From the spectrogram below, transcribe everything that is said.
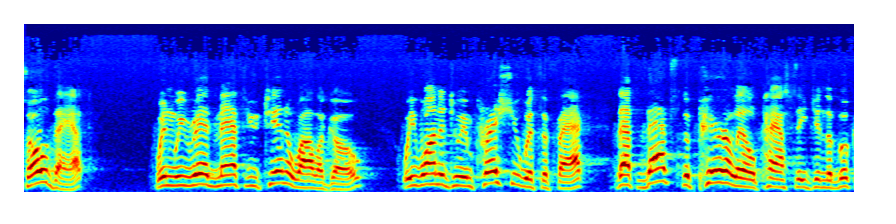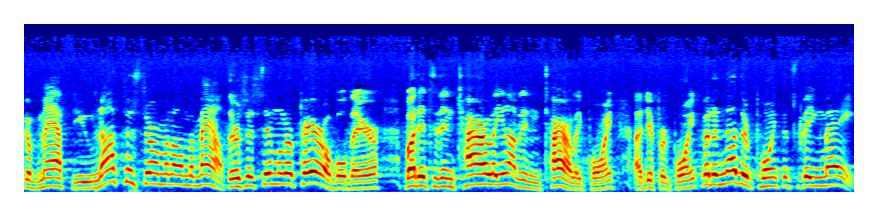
So that when we read Matthew 10 a while ago, we wanted to impress you with the fact that that's the parallel passage in the book of Matthew, not the Sermon on the Mount. There's a similar parable there, but it's an entirely, not an entirely point, a different point, but another point that's being made.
